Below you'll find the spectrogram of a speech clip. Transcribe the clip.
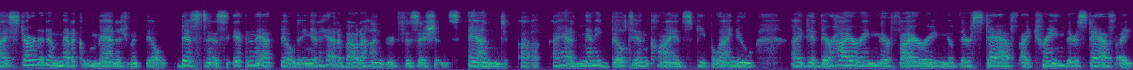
I started a medical management build, business in that building. It had about 100 physicians, and uh, I had many built in clients, people I knew. I did their hiring, their firing of their staff. I trained their staff. I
